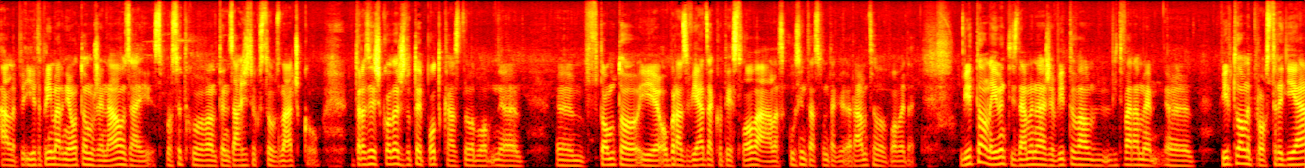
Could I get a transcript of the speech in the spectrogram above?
ale je to primárne o tom, že naozaj sprostredkovávam ten zážitok s tou značkou. Teraz je škoda, že toto je podcast, lebo e, e, v tomto je obraz viac ako tie slova, ale skúsim to aspoň tak rámcovo povedať. Virtuálne eventy znamená, že vytvárame virtuálne prostredia,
